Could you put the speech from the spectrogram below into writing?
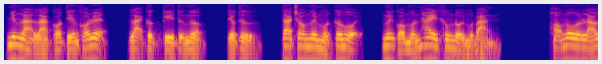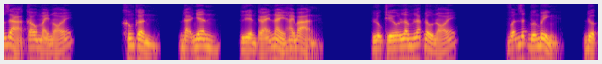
nhưng là là có tiếng khó luyện, lại cực kỳ tự ngược. Tiểu tử, ta cho ngươi một cơ hội, ngươi có muốn hay không đổi một bản? Họ ngô láo giả cao mày nói. Không cần, đại nhân, liền cái này hai bản. Lục thiếu lâm lắc đầu nói. Vẫn rất bướng bỉnh, được,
